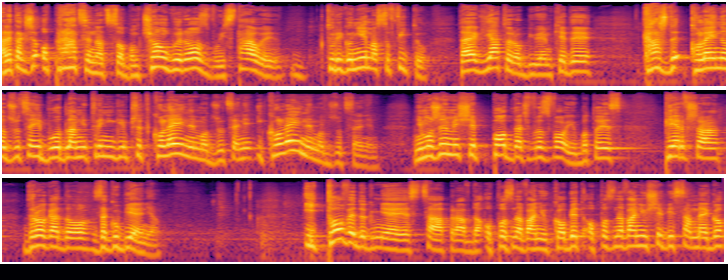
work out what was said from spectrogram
Ale także o pracę nad sobą, ciągły rozwój, stały, którego nie ma sufitu. Tak jak ja to robiłem, kiedy każde kolejne odrzucenie było dla mnie treningiem przed kolejnym odrzuceniem i kolejnym odrzuceniem. Nie możemy się poddać w rozwoju, bo to jest pierwsza droga do zagubienia. I to według mnie jest cała prawda o poznawaniu kobiet, o poznawaniu siebie samego,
